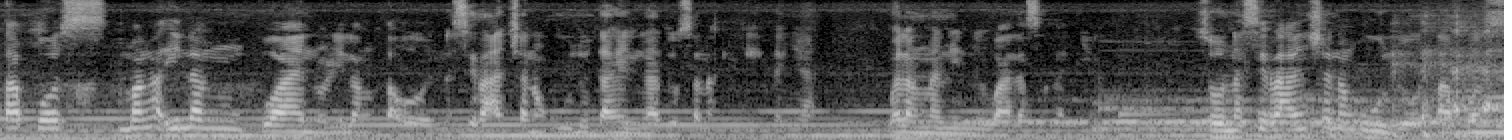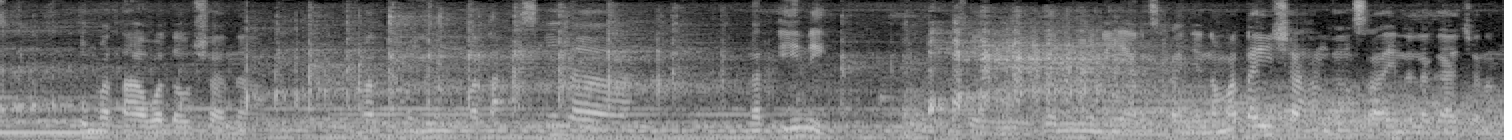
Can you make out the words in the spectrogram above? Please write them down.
Tapos mga ilang buwan o ilang taon, nasiraan siya ng ulo dahil nga doon sa nakikita niya. Walang naniniwala sa kanya. So nasiraan siya ng ulo tapos tumatawa daw siya ng mat, yung mataas niya na natinig. So ganun yung nangyari sa kanya. Namatay siya hanggang sa inalagaan siya ng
